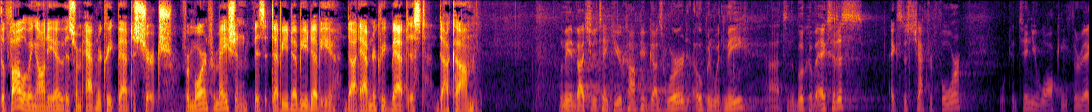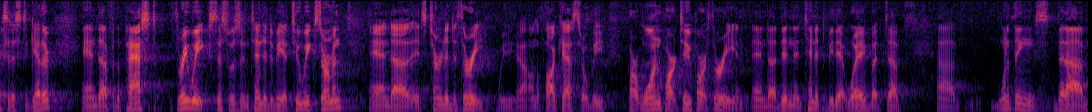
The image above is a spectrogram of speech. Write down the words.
The following audio is from Abner Creek Baptist Church. For more information, visit www.abnercreekbaptist.com. Let me invite you to take your copy of God's Word, open with me uh, to the book of Exodus, Exodus chapter 4. We'll continue walking through Exodus together. And uh, for the past three weeks, this was intended to be a two week sermon, and uh, it's turned into three. We, uh, on the podcast, there will be part one, part two, part three, and, and uh, didn't intend it to be that way. But uh, uh, one of the things that I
